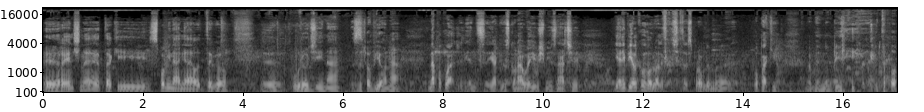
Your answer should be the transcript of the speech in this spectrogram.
e, ręczne, takie wspominania od tego e, urodzina zrobiona na pokładzie, więc jak doskonale już mnie znacie, ja nie piję alkoholu, ale to, jest problem, chłopaki będą pili po,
